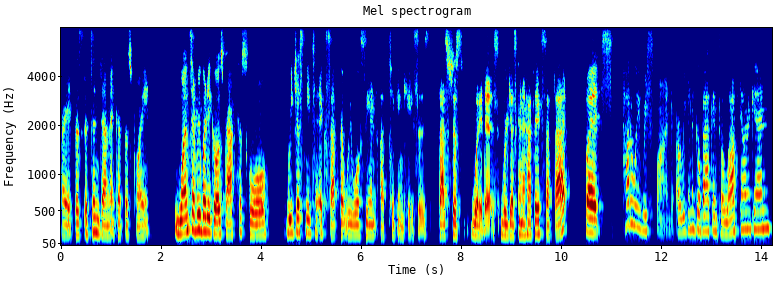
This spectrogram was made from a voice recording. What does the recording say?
right? This it's endemic at this point. Once everybody goes back to school, we just need to accept that we will see an uptick in cases. That's just what it is. We're just going to have to accept that. But how do we respond? Are we going to go back into lockdown again?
